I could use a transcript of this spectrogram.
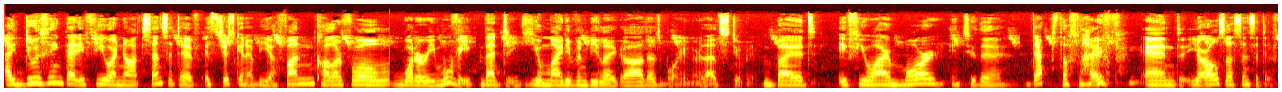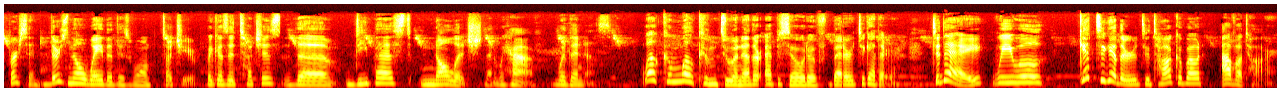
I do think that if you are not sensitive, it's just gonna be a fun, colorful, watery movie that you might even be like, oh, that's boring or that's stupid. But if you are more into the depth of life and you're also a sensitive person, there's no way that this won't touch you because it touches the deepest knowledge that we have within us. Welcome, welcome to another episode of Better Together. Today, we will get together to talk about Avatar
